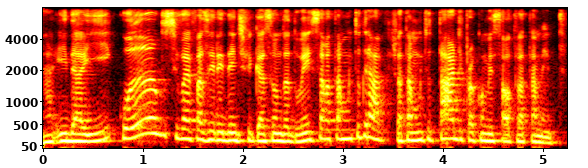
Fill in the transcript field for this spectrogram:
Né? E daí, quando se vai fazer a identificação da doença, ela está muito grave, já está muito tarde para começar o tratamento.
